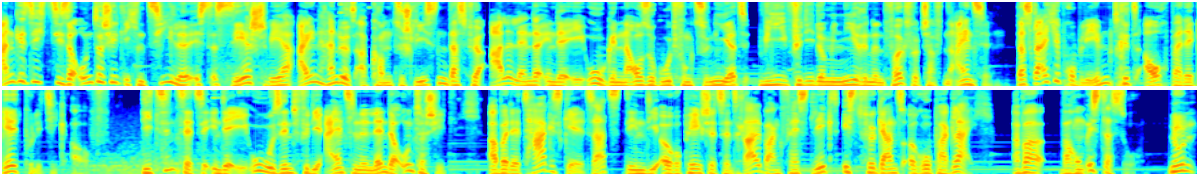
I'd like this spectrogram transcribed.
Angesichts dieser unterschiedlichen Ziele ist es sehr schwer, ein Handelsabkommen zu schließen, das für alle Länder in der EU genauso gut funktioniert wie für die dominierenden Volkswirtschaften einzeln. Das gleiche Problem tritt auch bei der Geldpolitik auf. Die Zinssätze in der EU sind für die einzelnen Länder unterschiedlich, aber der Tagesgeldsatz, den die Europäische Zentralbank festlegt, ist für ganz Europa gleich. Aber warum ist das so? Nun,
